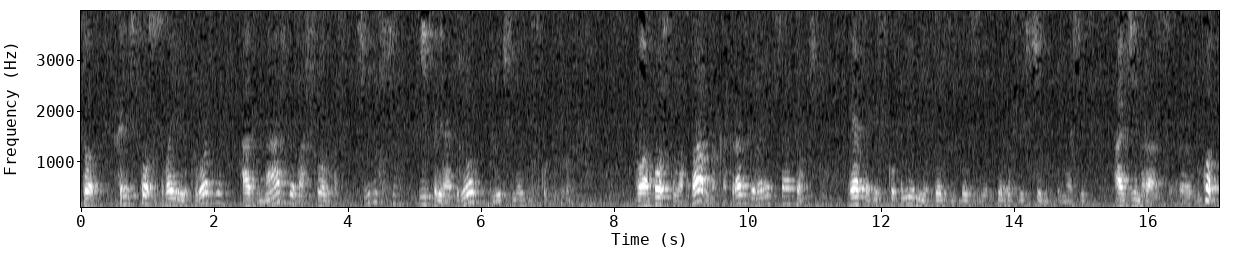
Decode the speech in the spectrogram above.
Что Христос своей кровью однажды вошел во святилище и приобрел личное искупление. У апостола Павла как раз говорится о том, что это искупление должен был первосвященник приносить один раз э, в год.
